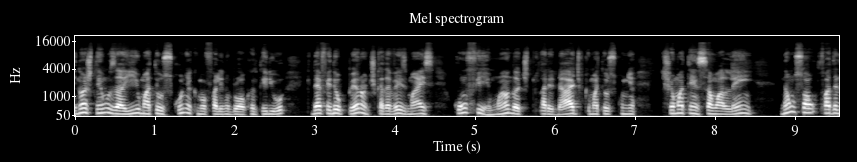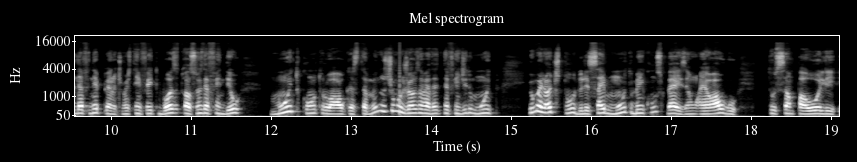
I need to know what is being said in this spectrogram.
E nós temos aí o Matheus Cunha, como eu falei no bloco anterior, que defendeu o pênalti cada vez mais, confirmando a titularidade, porque o Matheus Cunha chama atenção além, não só o fato de ele defender pênalti, mas tem feito boas atuações, defendeu muito contra o Alcas também. Nos últimos jogos, na verdade, tem defendido muito. E o melhor de tudo, ele sai muito bem com os pés. É, um, é algo que o Sampaoli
